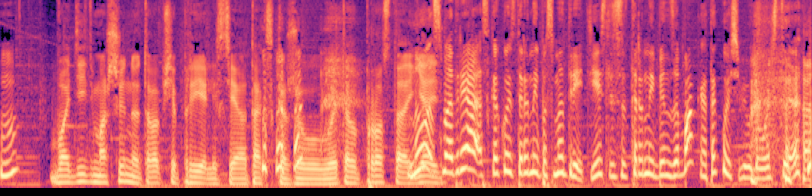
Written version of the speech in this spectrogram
М? Водить машину это вообще прелесть, я так скажу. Это просто. Ну, я- смотря с какой стороны посмотреть. Если со стороны бензобака, такое себе удовольствие.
